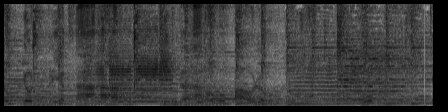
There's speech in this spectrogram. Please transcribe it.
รถยนต์เรียกสาวทิ้งเราเป่าลมผมใจ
